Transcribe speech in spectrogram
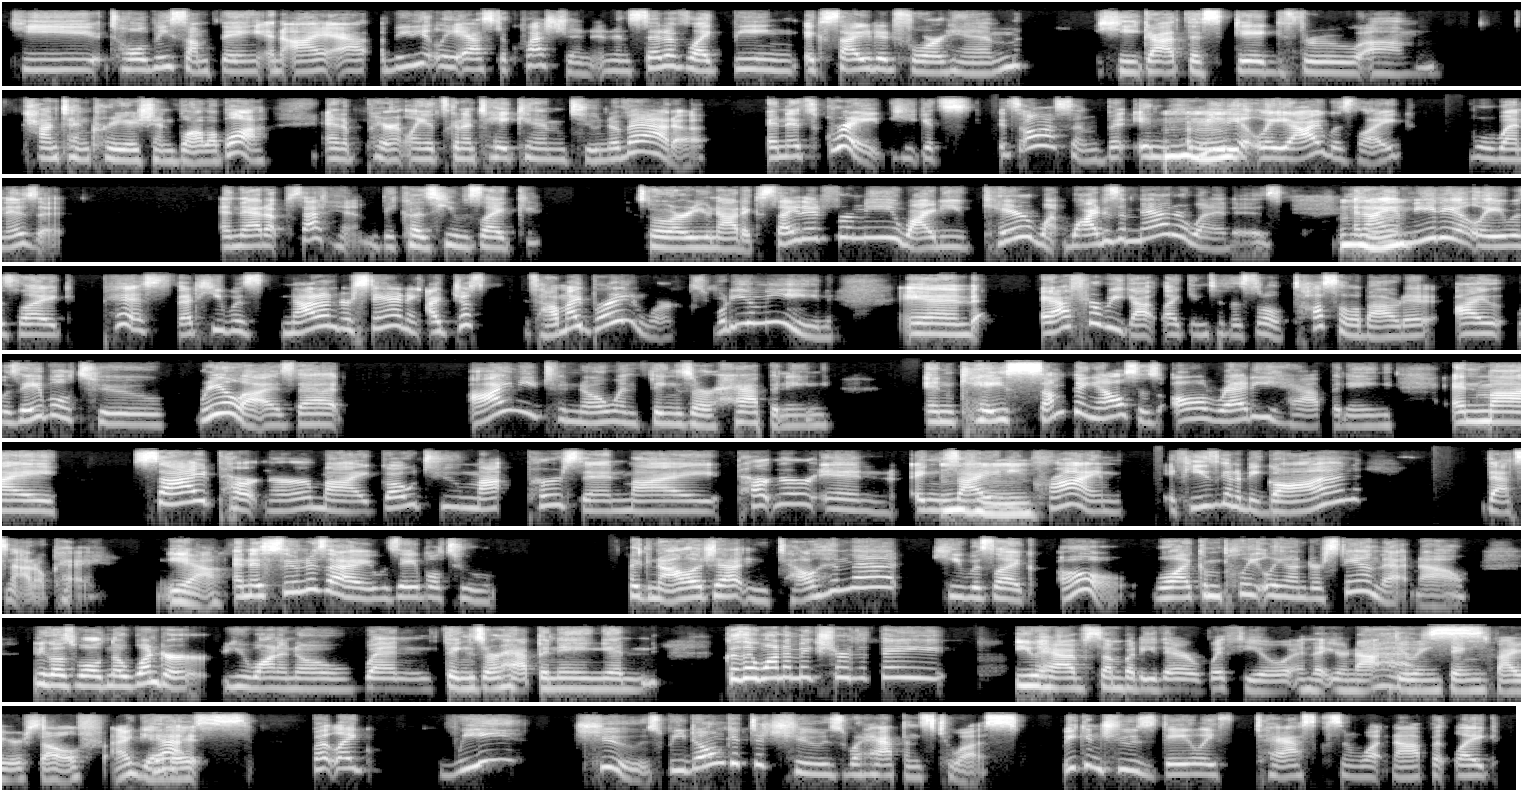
He told me something and I a- immediately asked a question. And instead of like being excited for him, he got this gig through um, content creation, blah, blah, blah. And apparently it's going to take him to Nevada. And it's great. He gets, it's awesome. But in, Mhm. immediately I was like, well, when is it? And that upset him because he was like, so are you not excited for me? Why do you care? When, why does it matter when it is? And I Mhm. immediately was like pissed that he was not understanding. I just, it's how my brain works. What do you mean? And after we got like into this little tussle about it, I was able to realize that I need to know when things are happening in case something else is already happening and my side partner, my go-to my person, my partner in anxiety Mhm. crime, if he's going to be gone, that's not okay. yeah. And as soon as I was able to acknowledge that and tell him that, he was like, Oh, well, I completely understand that now. And he goes, Well, no wonder you want to know when things are happening. And because I want to make sure that they, You have somebody there with you and that you're not doing things by yourself. I get it. But like we choose, we don't get to choose what happens to us. We can choose daily tasks and whatnot. But like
